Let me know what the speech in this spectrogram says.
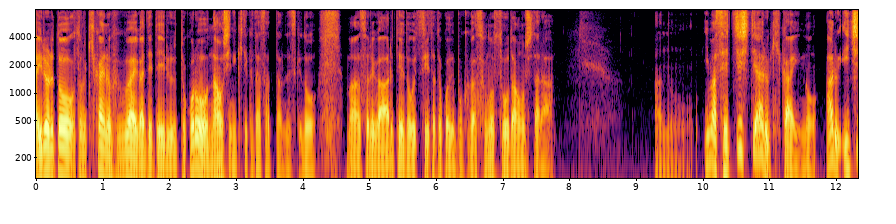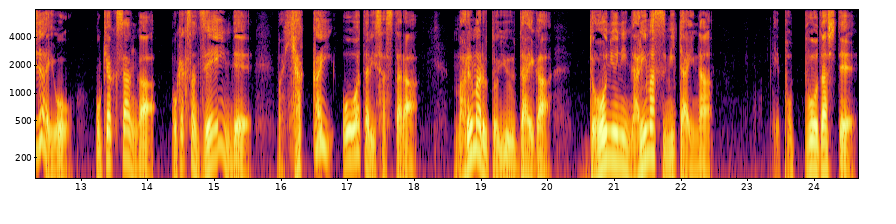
いろいろとその機械の不具合が出ているところを直しに来てくださったんですけど、まあそれがある程度落ち着いたところで僕がその相談をしたら、あの、今設置してある機械のある1台をお客さんが、お客さん全員で、ま100回大当たりさせたら、〇〇という台が導入になりますみたいな、ポップを出して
